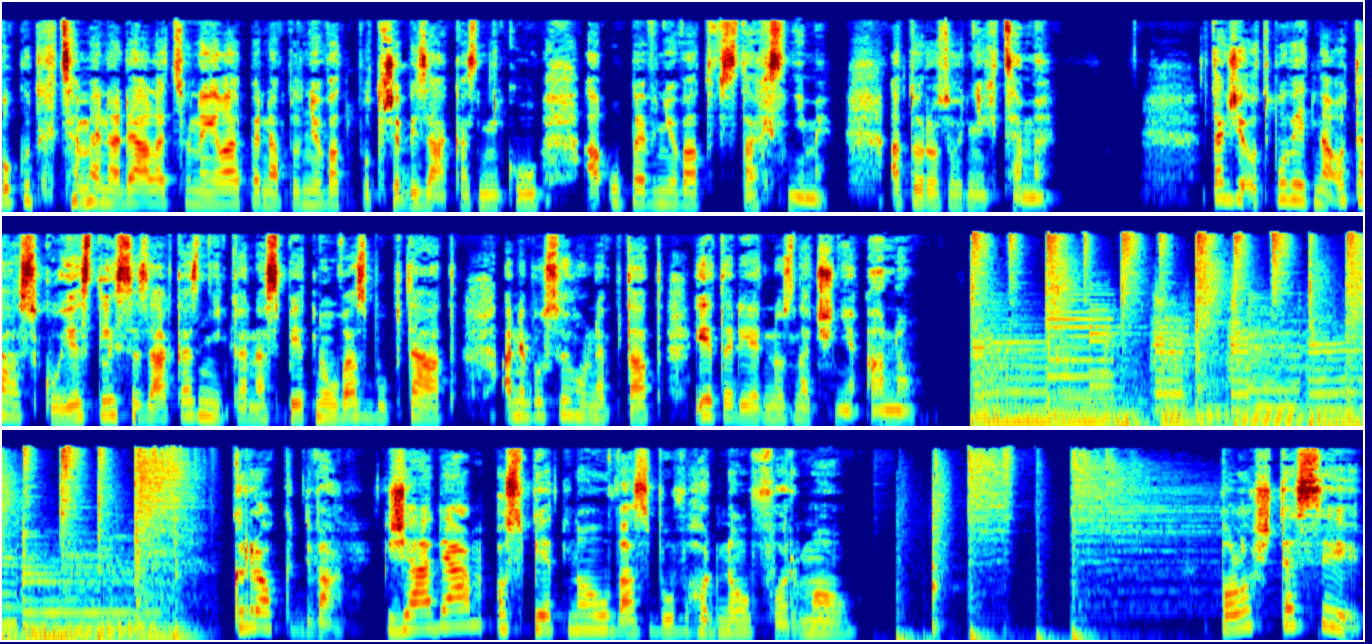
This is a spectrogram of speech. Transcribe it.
pokud chceme nadále co nejlépe naplňovat potřeby zákazníků a upevňovat vztah s nimi. A to rozhodně chceme. Takže odpověď na otázku, jestli se zákazníka na zpětnou vazbu ptát, anebo se ho neptat, je tedy jednoznačně ano. Krok 2. Žádám o zpětnou vazbu vhodnou formou. Položte si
